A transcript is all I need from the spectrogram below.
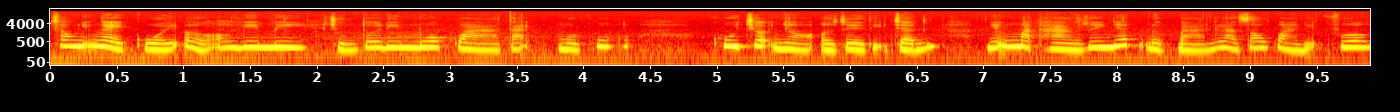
Trong những ngày cuối ở Ogimi, chúng tôi đi mua quà tại một khu khu chợ nhỏ ở rìa thị trấn. Những mặt hàng duy nhất được bán là rau quả địa phương,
